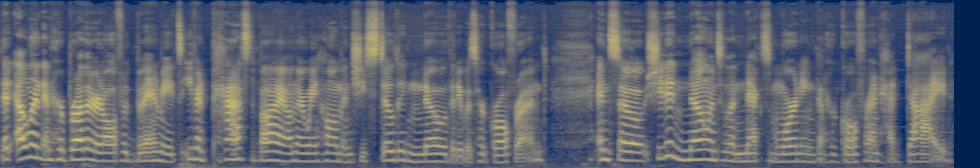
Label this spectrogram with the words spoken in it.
that Ellen and her brother and all of her bandmates even passed by on their way home and she still didn't know that it was her girlfriend. And so she didn't know until the next morning that her girlfriend had died.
